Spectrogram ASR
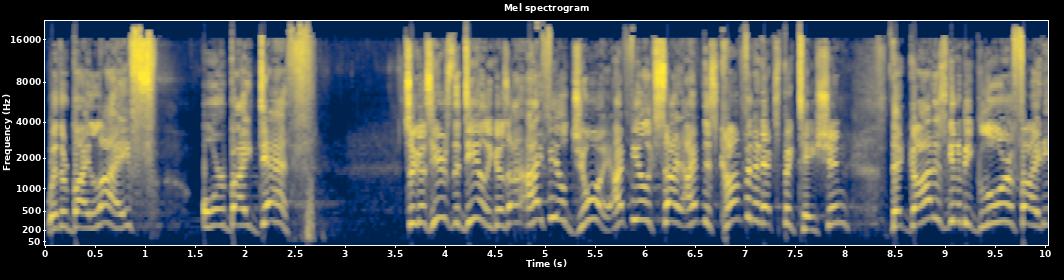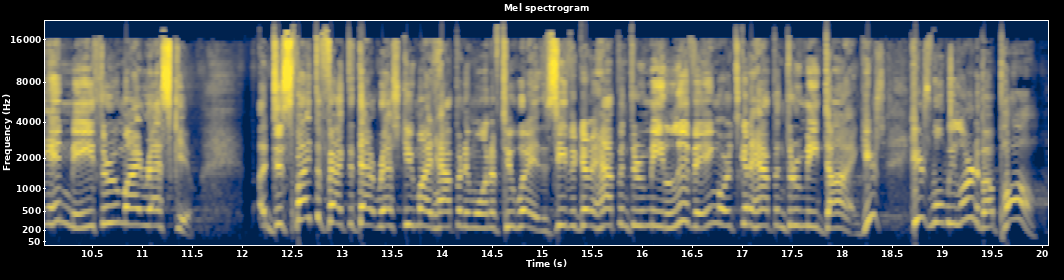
whether by life or by death. So he goes, Here's the deal. He goes, I, I, feel joy. I feel excited. I have this confident expectation that God is going to be glorified in me through my rescue. Uh, despite the fact that that rescue might happen in one of two ways. It's either going to happen through me living or it's going to happen through me dying. Here's, here's what we learn about Paul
